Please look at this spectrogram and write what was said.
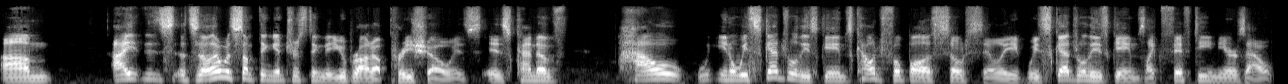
um, I so that was something interesting that you brought up pre-show is is kind of how you know we schedule these games college football is so silly we schedule these games like 15 years out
